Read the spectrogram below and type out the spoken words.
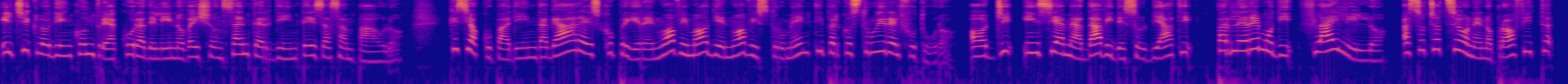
il ciclo di incontri a cura dell'Innovation Center di Intesa San Paolo, che si occupa di indagare e scoprire nuovi modi e nuovi strumenti per costruire il futuro. Oggi, insieme a Davide Solbiati, parleremo di Fly Lillo, associazione no profit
